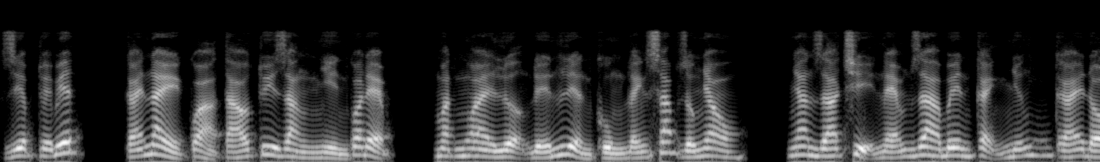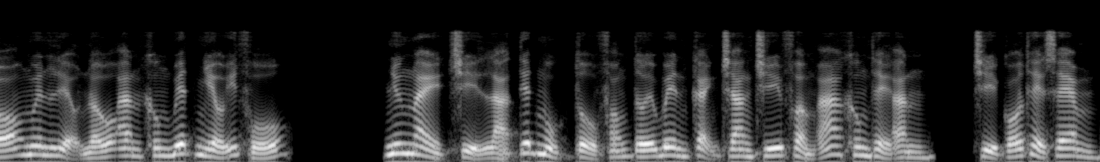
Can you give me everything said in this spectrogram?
Diệp Tuệ biết, cái này quả táo tuy rằng nhìn qua đẹp, mặt ngoài lượng đến liền cùng đánh sáp giống nhau, nhan giá trị ném ra bên cạnh những cái đó nguyên liệu nấu ăn không biết nhiều ít phố. Nhưng này chỉ là tiết mục tổ phóng tới bên cạnh trang trí phẩm A không thể ăn, chỉ có thể xem,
